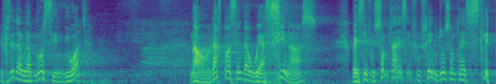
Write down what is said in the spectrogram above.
If we say that we have no sin, we what? Now, that's not saying that we are sinners. But if we sometimes, if we say we don't sometimes slip,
